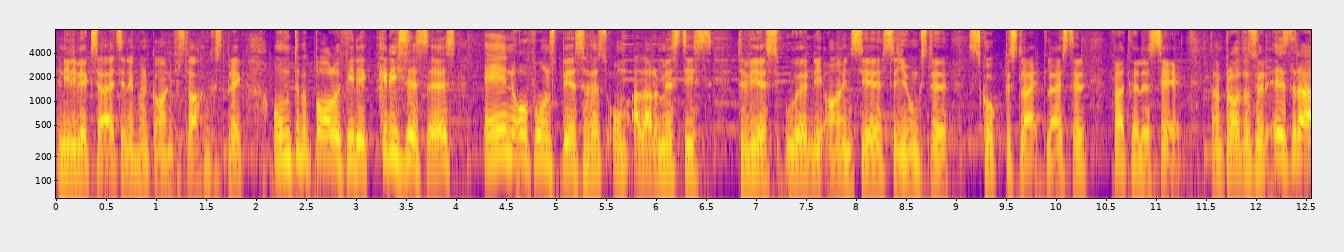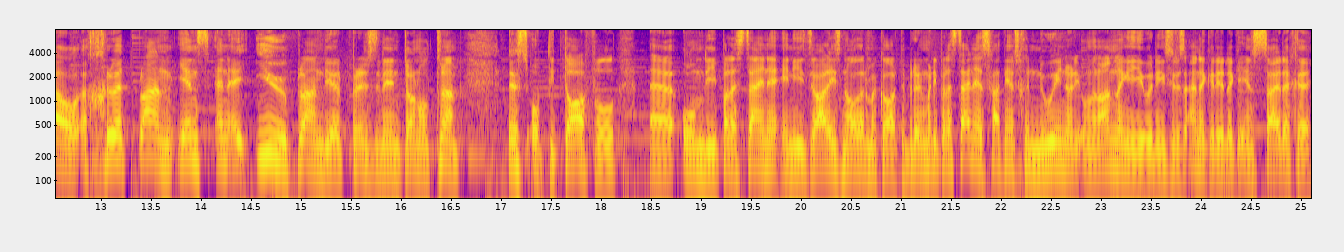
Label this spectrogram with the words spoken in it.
in hierdie week se uitsending van Kaan verslag en gesprek om te bepaal of hierdie krisis is en of ons besig is om alarmisties te wees oor die ANC se jongste skokbesluit. Luister wat hulle sê. Dan praat ons oor Israel, 'n groot plan, eens in 'n EU plan deur president Donald Trump is op die tafel uh om die Palestynë en die Israelies nader mekaar te bring, maar die Palestynë is glad nie eens genooi na die onderhandelinge hier, nie. So dis eintlik 'n redelike eensidedige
